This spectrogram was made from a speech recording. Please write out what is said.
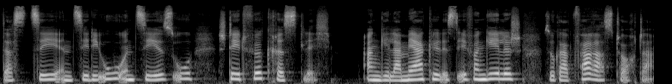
Das C in CDU und CSU steht für christlich. Angela Merkel ist evangelisch, sogar Pfarrerstochter.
